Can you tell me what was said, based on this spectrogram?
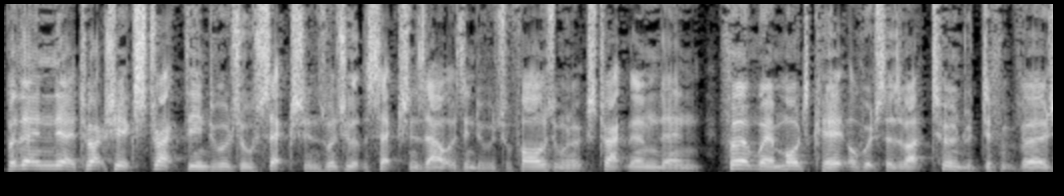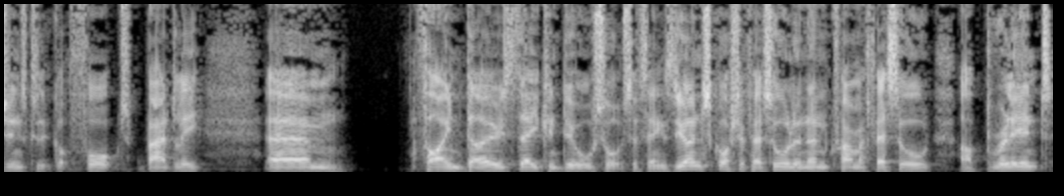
but then yeah, to actually extract the individual sections, once you've got the sections out as individual files, you want to extract them. Then firmware mod kit, of which there's about 200 different versions because it got forked badly. Um, find those. They can do all sorts of things. The unsquashfs all and uncramfs all are brilliant.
